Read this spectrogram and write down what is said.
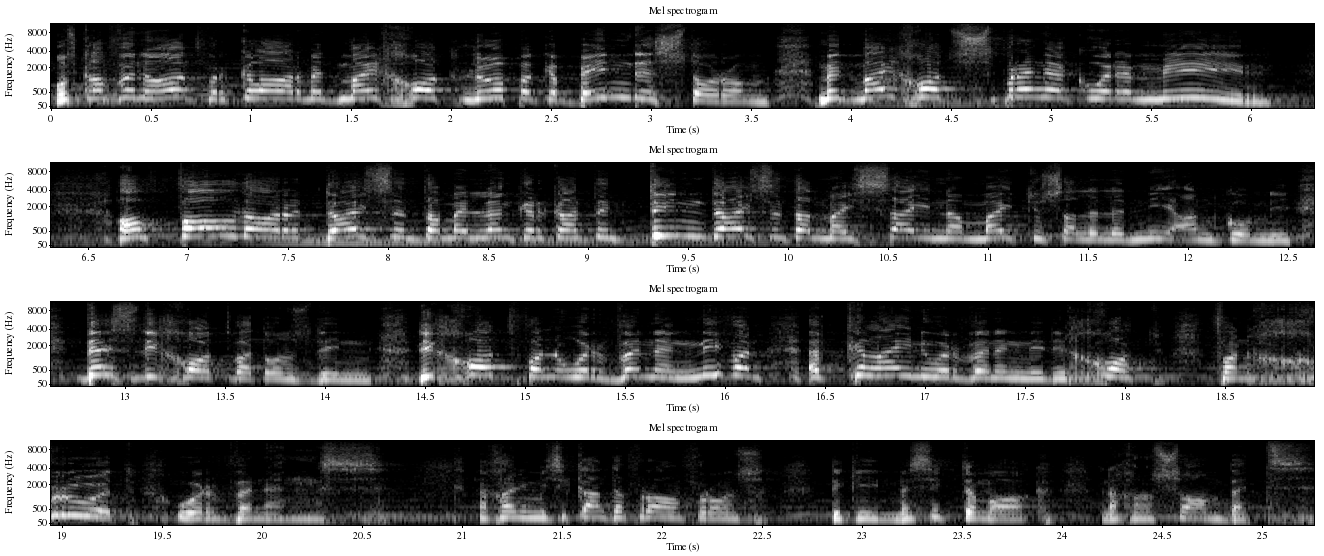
Ons kan vanaand verklaar met my God loop ek 'n bende storm. Met my God spring ek oor 'n muur. Al val daar 1000 aan my linkerkant en 10000 aan my sy en na my toe sal hulle nie aankom nie. Dis die God wat ons dien. Die God van oorwinning, nie van 'n klein oorwinning nie, die God van groot oorwinnings. Dan gaan die musikante vra om vir ons bietjie musiek te maak en dan gaan ons saam bid.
